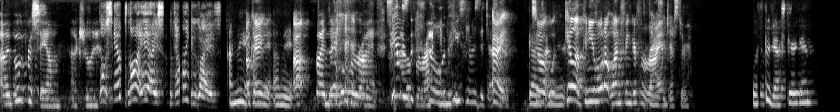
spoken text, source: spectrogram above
I vote for Sam, actually. No, Sam's not it. I, am telling you guys. I'm in. Okay. I'm in. Uh, Fine, then vote for Ryan. Sam is the, For Ryan. no, I believe Sam is the jester. all right. Guys, So w- Caleb, can you hold up one finger for Sam is Ryan? the jester. What's the jester again?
